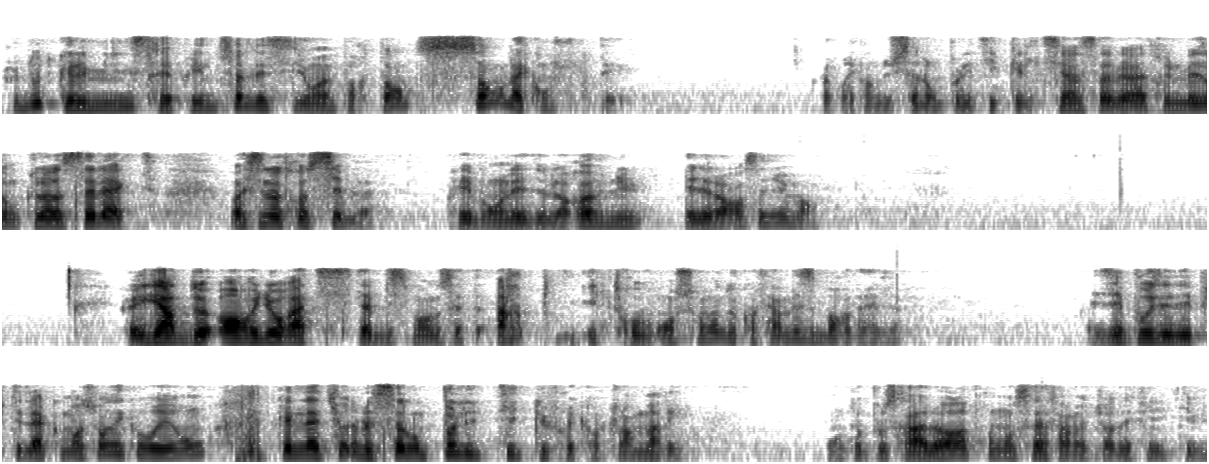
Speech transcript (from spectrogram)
Je doute que le ministre ait pris une seule décision importante sans la consulter. Le prétendu salon politique qu'elle tient s'avère être une maison close select. Voici notre cible. Privons-les de leurs revenus et de leurs renseignements. Les gardes de Henriot ratissent l'établissement de cette harpie. Ils trouveront sûrement de quoi fermer ce bordel. Les épouses des députés de la Convention découvriront quelle nature est le salon politique que fréquente leur mari. On te poussera alors à prononcer la fermeture définitive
